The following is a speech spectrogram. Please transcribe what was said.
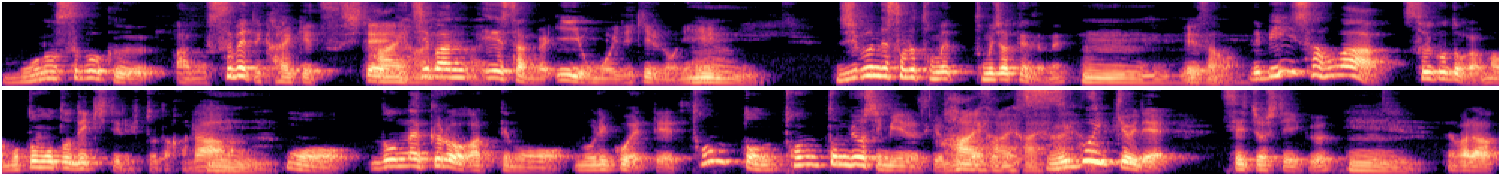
ものすごく、あの、すべて解決して、一番 A さんがいい思いできるのに、うん。自分でそれ止め、止めちゃってるんですよね。うん。A さんは。で、B さんは、そういうことが、まあ、もともとできてる人だから、うんもう、どんな苦労があっても乗り越えて、トントン、トントン拍子に見えるんですけど、はいはいはいはいすごい勢いで成長していく。うん。だから、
